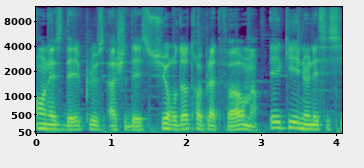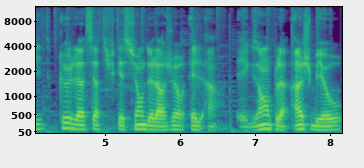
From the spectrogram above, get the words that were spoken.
en SD plus HD sur d'autres plateformes et qui ne nécessite que la certification de largeur L1. Exemple HBO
